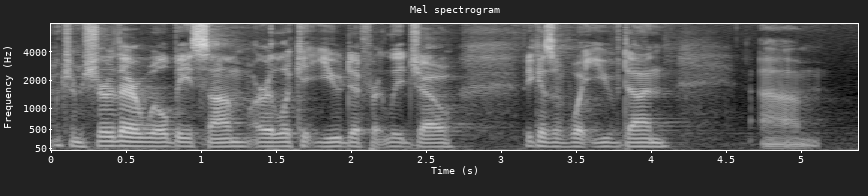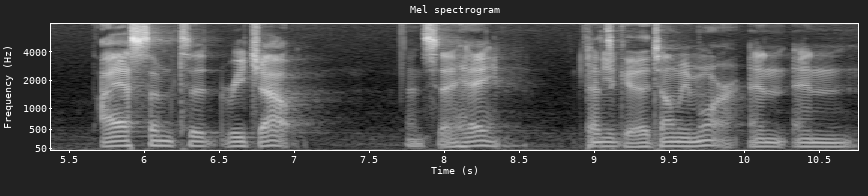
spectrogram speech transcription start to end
which I'm sure there will be some, or look at you differently, Joe, because of what you've done. Um, I asked them to reach out and say, "Hey, can That's you good. Tell me more, and and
